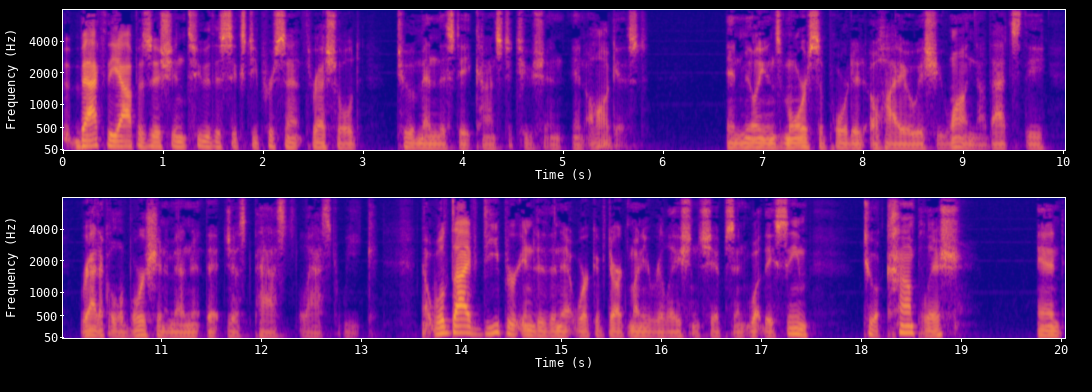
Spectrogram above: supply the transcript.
backed the opposition to the 60% threshold to amend the state constitution in August. And millions more supported Ohio Issue 1. Now, that's the radical abortion amendment that just passed last week. Now, we'll dive deeper into the network of dark money relationships and what they seem to accomplish and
